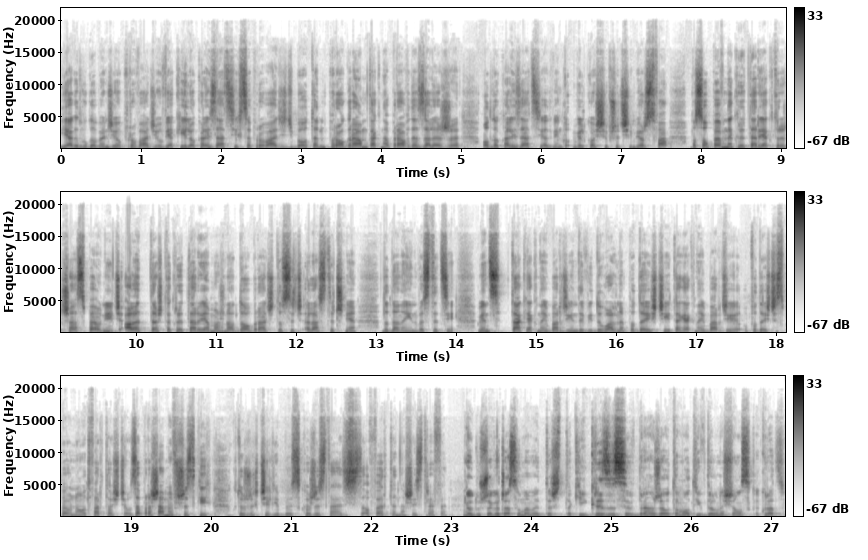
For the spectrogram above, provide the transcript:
jak długo będzie ją prowadził, w jakiej lokalizacji chce prowadzić, bo ten program tak naprawdę zależy od lokalizacji, od wielko- wielkości przedsiębiorstwa, bo są pewne kryteria, które trzeba spełnić, ale też te kryteria można dobrać dosyć elastycznie do danej inwestycji. Więc tak jak najbardziej indywidualne podejście i tak jak najbardziej podejście z pełną otwartością. Zapraszamy wszystkich, którzy chcieliby skorzystać z oferty naszej strefy. Od dłuższego czasu mamy też taki kryzys w branży automotive. Dolnośląsk akurat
